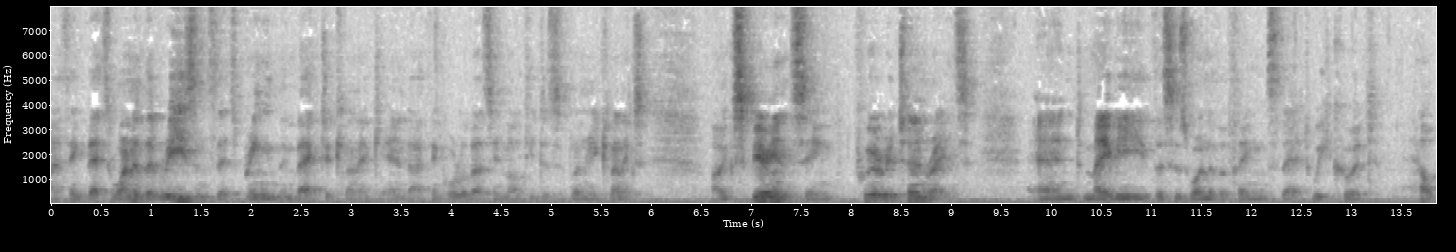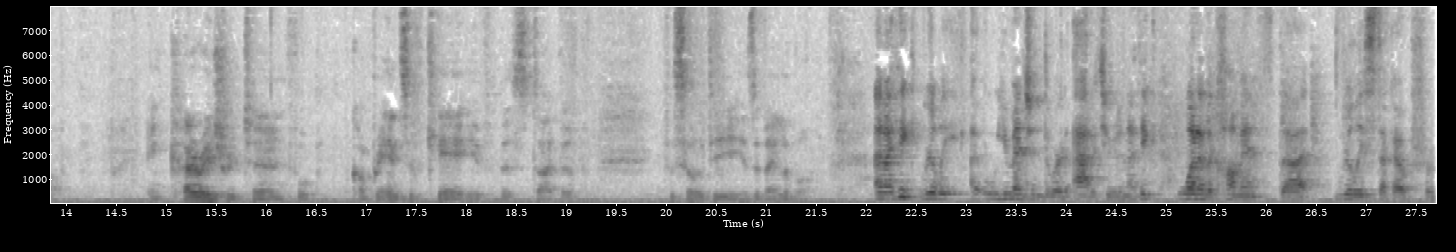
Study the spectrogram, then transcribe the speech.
I think that's one of the reasons that's bringing them back to clinic, and I think all of us in multidisciplinary clinics are experiencing poor return rates. And maybe this is one of the things that we could help encourage return for comprehensive care if this type of facility is available. And I think really, uh, you mentioned the word attitude, and I think one of the comments that really stuck out for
